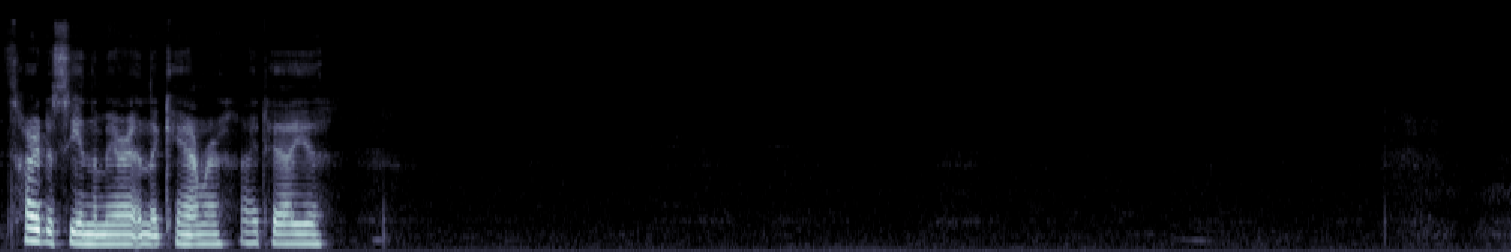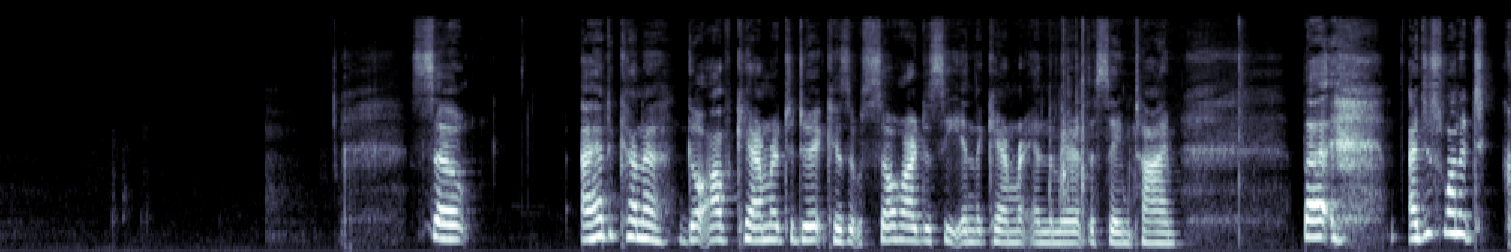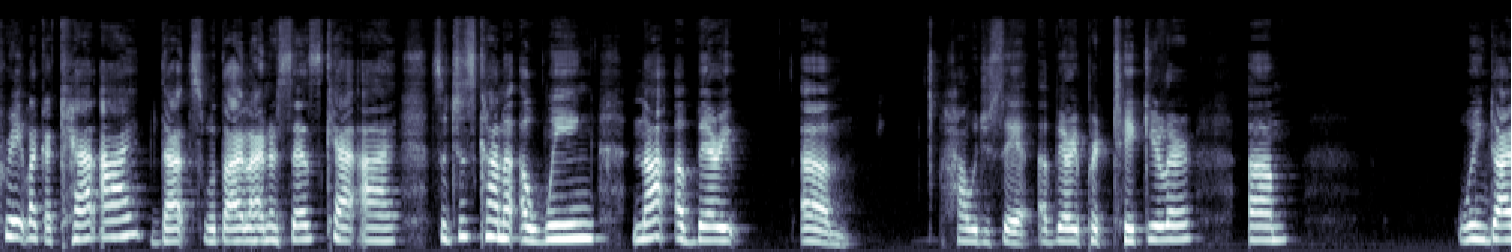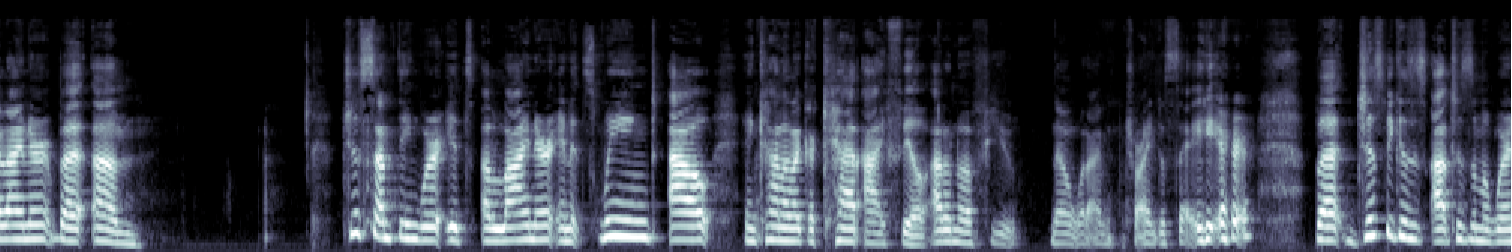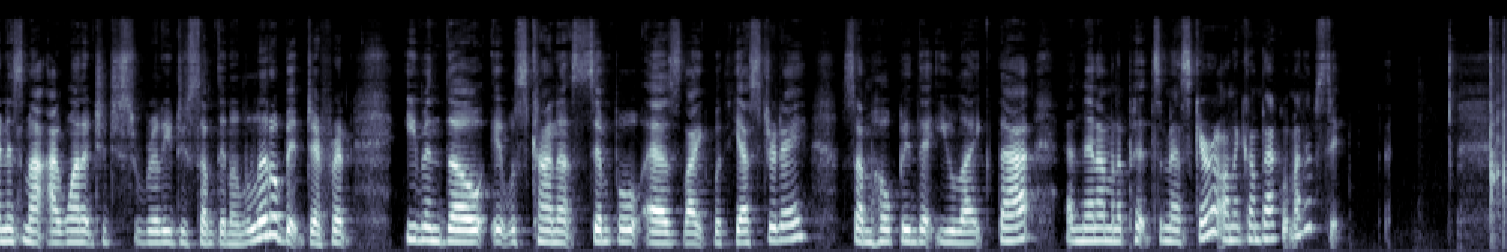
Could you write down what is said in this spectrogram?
It's hard to see in the mirror and the camera, I tell you. So I had to kind of go off camera to do it because it was so hard to see in the camera and the mirror at the same time. But I just wanted to create like a cat eye. That's what the eyeliner says, cat eye. So just kind of a wing, not a very, um, how would you say it? A very particular um, winged eyeliner, but um, just something where it's a liner and it's winged out and kind of like a cat eye feel. I don't know if you know what I'm trying to say here. But just because it's Autism Awareness Month, I wanted to just really do something a little bit different, even though it was kind of simple as like with yesterday. So I'm hoping that you like that. And then I'm going to put some mascara on and come back with my lipstick.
